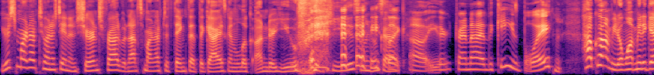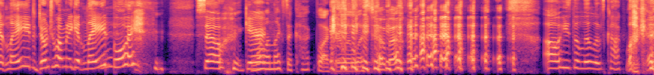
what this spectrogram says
you're smart enough to understand insurance fraud, but not smart enough to think that the guy is going to look under you for the keys. Like, He's okay. like, oh, you're trying to hide the keys, boy. how come you don't want me to get laid? Don't you want me to get laid, boy? so No one likes a cock blocker, littlest hobo. oh, he's the Lilith's cock blocker.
